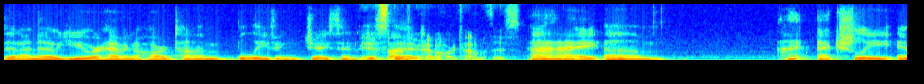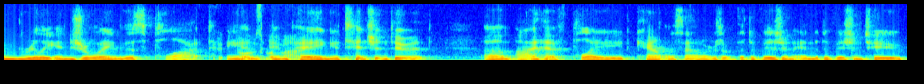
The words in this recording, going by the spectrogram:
that I know you are having a hard time believing, Jason, Yes, is I that do have a hard time with this. I um I actually am really enjoying this plot It and am mind. paying attention to it. Um, I have played countless hours of the Division and the Division Two,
